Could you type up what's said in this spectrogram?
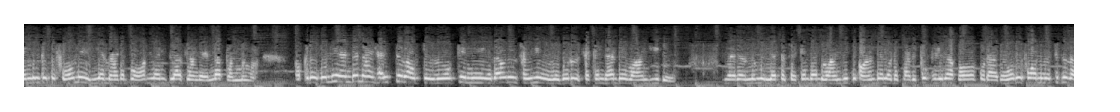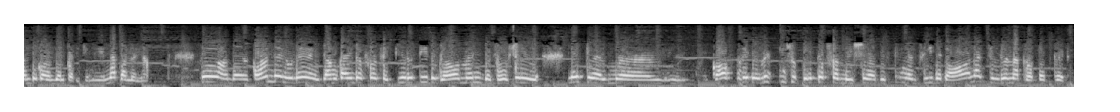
எங்களுக்கு போனே இல்ல மேடம். இப்போ ஆன்லைன் கிளாஸ் நாங்க என்ன பண்ணுவோம். அப்புறம் சொல்லி அண்ட் நான் ஹெல்ப் அவுட் ஓகே நீ ஏதாவது செய்ய ஏதோ ஒரு செகண்ட் ஹேண்டே வாங்கிடு. வேற ஒண்ணும் இல்ல. இப்ப செகண்ட் ஹேண்ட் வாங்கிட்டு குழந்தைகளோட படிப்பு வீணா போகக்கூடாது ஒரு போன் வச்சுட்டு ரெண்டு குழந்தைகள் படிக்கணும். என்ன பண்ணலாம்? ஸோ அந்த குழந்தைகளோட some kind of security the government the social like corporate everything should take up some issue. This thing and see that all our children are protected.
